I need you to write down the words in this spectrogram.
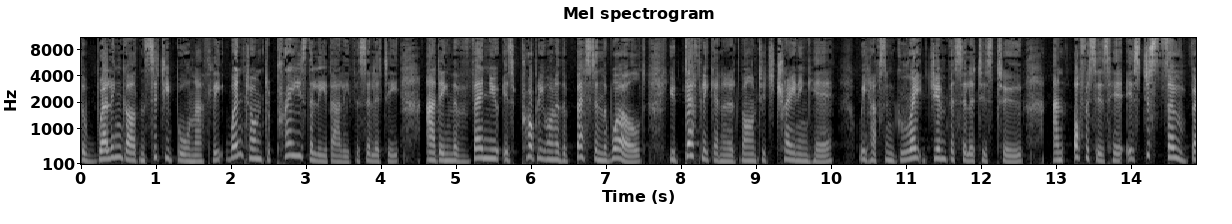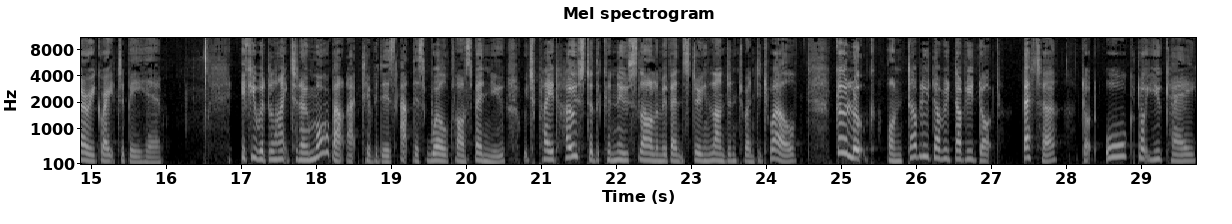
The Welwyn Garden City born athlete went on to praise the Lee Valley facility, adding the venue is probably one of the best in the world. You definitely get an advantage training here. We have some great gym facilities too, and offices here. It's just so very great to be here. If you would like to know more about activities at this world class venue, which played host to the canoe slalom events during London 2012, go look on www.better.org.uk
